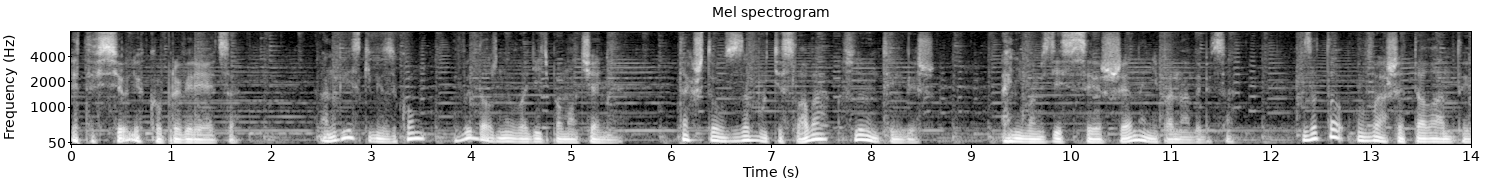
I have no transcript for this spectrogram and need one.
это все легко проверяется. Английским языком вы должны владеть по умолчанию, так что забудьте слова Fluent English. Они вам здесь совершенно не понадобятся. Зато ваши таланты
